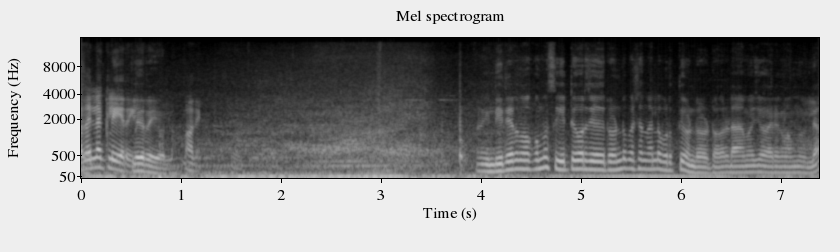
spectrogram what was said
അതെല്ലാം ക്ലിയർ ക്ലിയർ ചെയ്യുമല്ലോ. അതെ. ഇന്റീരിയർ നോക്കുമ്പോൾ സീറ്റ് കവർ ചെയ്തിട്ടുണ്ട്. പക്ഷേ നല്ല വൃത്തിയുണ്ട് കേട്ടോ. ഒരു ഡാമേജോ കാര്യങ്ങളൊന്നുമില്ല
